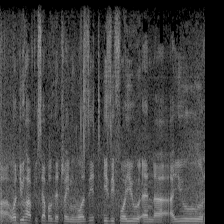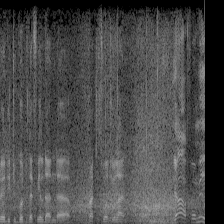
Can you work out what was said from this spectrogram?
Uh, what do you have to say about the training? Was it easy for you, and uh, are you ready to go to the field and uh, practice what you learned? Yeah, for me,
